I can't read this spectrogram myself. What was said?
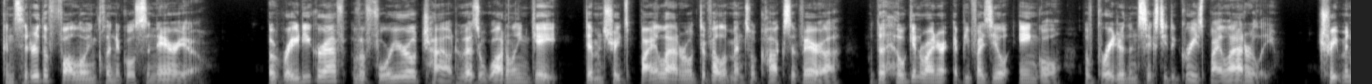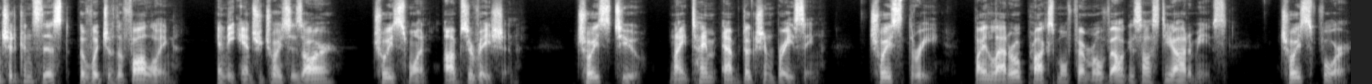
consider the following clinical scenario. A radiograph of a four year old child who has a waddling gait demonstrates bilateral developmental coxa vara with a Hilgenreiner epiphyseal angle of greater than 60 degrees bilaterally. Treatment should consist of which of the following? And the answer choices are Choice 1 Observation, Choice 2 Nighttime abduction bracing, Choice 3 Bilateral proximal femoral valgus osteotomies, Choice 4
